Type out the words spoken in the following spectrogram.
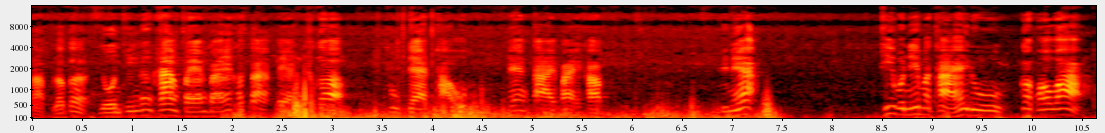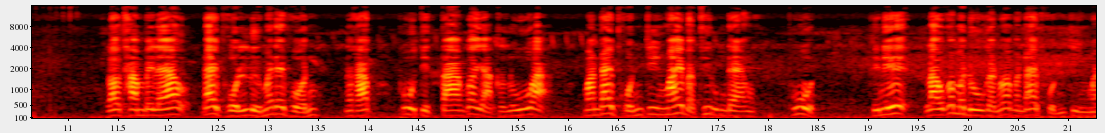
สับแล้วก็โยนทิ้งข้างๆแปลงไปให้เขาตากแดดแล้วก็ถูกแดดเผาแห้งตายไปครับ ทีเนี้ย ที่วันนี้มาถ่ายให้ดู ก็เพราะว่าเราทำไปแล้วได้ผลหรือไม่ได้ผลนะครับ ผู้ติดตามก็อยากรู้ว่า มันได้ผลจริงไหมแบบที่ลุงแดงพูด ทีนี้เราก็มาดูกันว่ามันได้ผลจริงไหม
